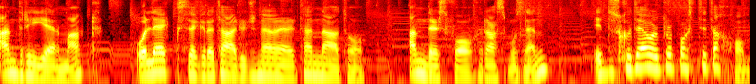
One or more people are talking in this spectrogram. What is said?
Andriy Yermak, u l-eks Segretarju Ġenerali tan-NATO Anders Fogh Rasmussen iddiskutew il-proposti tagħhom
